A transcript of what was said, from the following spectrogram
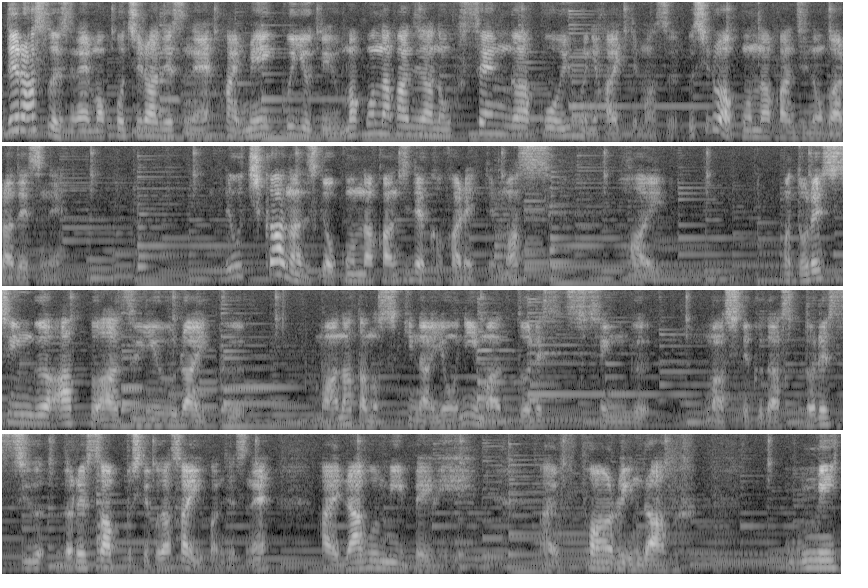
で、ラストですね、まあ、こちらですね。はい、メイク U という、まあ、こんな感じで、あの、付箋がこういう風に入ってます。後ろはこんな感じの柄ですね。で、内側なんですけど、こんな感じで書かれてます。はい。まあ、ドレッシングアップ as you like まあ、あなたの好きなように、まあ、ドレッシング、まあ、してくださドレスドレスアップしてくださいいう感じですね。はい、Love me baby、はい、Fall in love, meet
